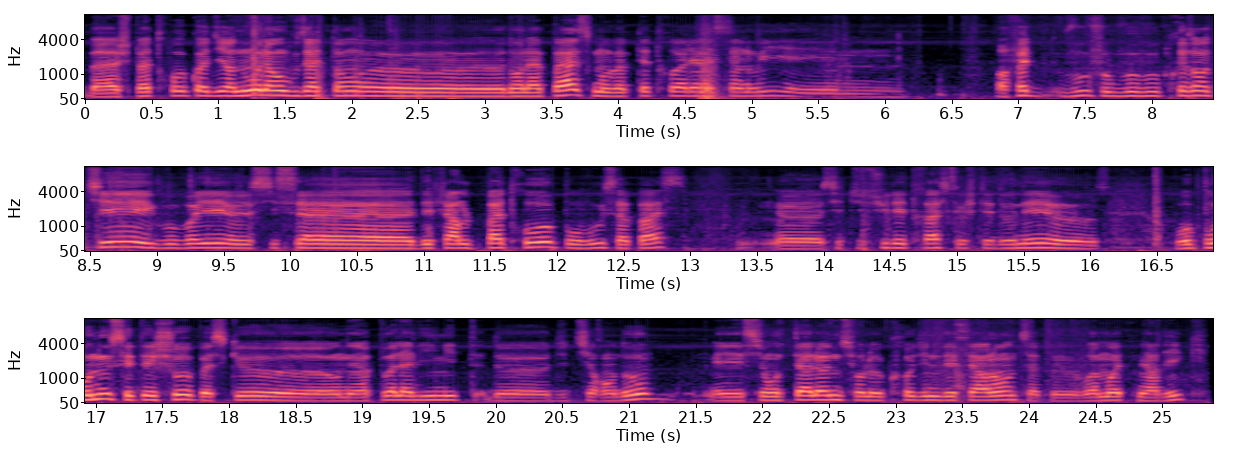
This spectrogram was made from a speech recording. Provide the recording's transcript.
Bah, je sais pas trop quoi dire. Nous, là, on vous attend euh, dans la passe, mais on va peut-être aller à Saint-Louis. Et hum, en fait, vous, faut que vous vous présentiez et que vous voyez euh, si ça déferle pas trop. Pour vous, ça passe. Euh, si tu suis les traces que je t'ai données, euh, bon, pour nous, c'était chaud parce que euh, on est un peu à la limite de- du tirant d'eau. Et si on talonne sur le creux d'une déferlante, ça peut vraiment être merdique.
